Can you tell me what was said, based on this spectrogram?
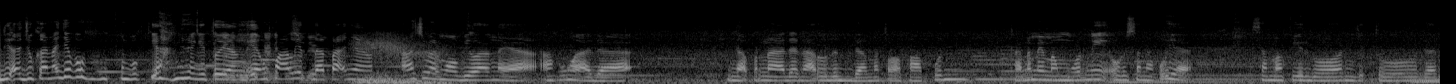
diajukan aja pem- pembuktiannya gitu Kita yang yang valid datanya. Aku cuma mau bilang kayak aku nggak ada nggak pernah ada naruh dendam atau apa pun. Karena memang murni urusan aku ya sama Virgon gitu. Dan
